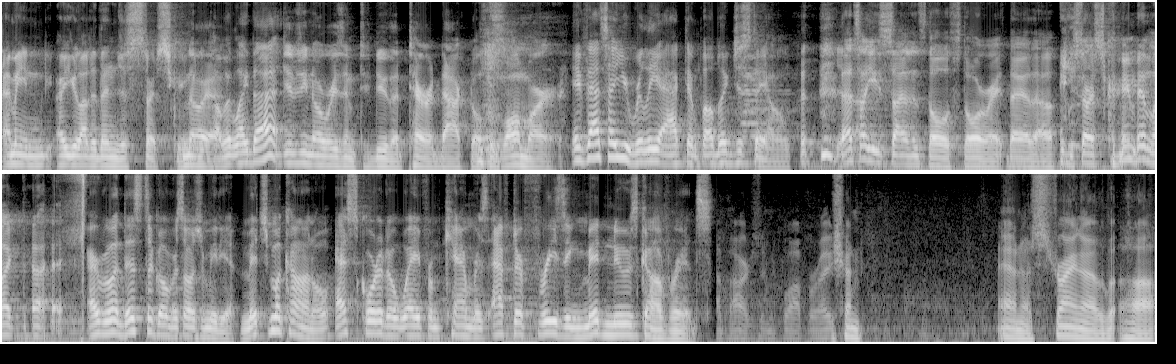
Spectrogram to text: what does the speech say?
I mean, are you allowed to then just start screaming No, in yeah. public like that? Gives you no reason to do the pterodactyl from Walmart. If that's how you really act in public, just stay home. That's how you silence the whole store right there though. You start screaming like that. Everyone, this took over social media. Mitch McConnell escorted away from cameras after freezing mid news conference. Bipartisan cooperation and a string of uh,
